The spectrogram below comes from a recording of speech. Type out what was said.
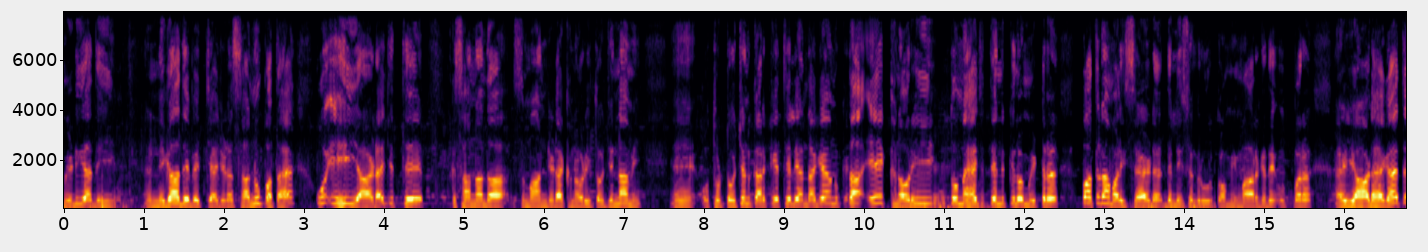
ਮੀਡੀਆ ਦੀ ਨਿਗਾਹ ਦੇ ਵਿੱਚ ਹੈ, ਜਿਹੜਾ ਸਾਨੂੰ ਪਤਾ ਹੈ, ਉਹ ਇਹੀ ਯਾਰਡ ਹੈ ਜਿੱਥੇ ਕਿਸਾਨਾਂ ਦਾ ਸਮਾਨ ਜਿਹੜਾ ਖਨੌਰੀ ਤੋਂ ਜਿੰਨਾ ਵੀ ਉੱਥੋਂ ਟੋਚਨ ਕਰਕੇ ਇੱਥੇ ਲਿਆਂਦਾ ਗਿਆ ਉਹਨੂੰ ਤਾਂ ਇਹ ਖਨੌਰੀ ਤੋਂ ਮਹਿਜ 3 ਕਿਲੋਮੀਟਰ ਪਾਤੜਾਂ ਵਾਲੀ ਸਾਈਡ ਦਿੱਲੀ ਸੰਗਰੂਰ ਕੌਮੀ ਮਾਰਗ ਦੇ ਉੱਪਰ ਯਾਰਡ ਹੈਗਾ ਤੇ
